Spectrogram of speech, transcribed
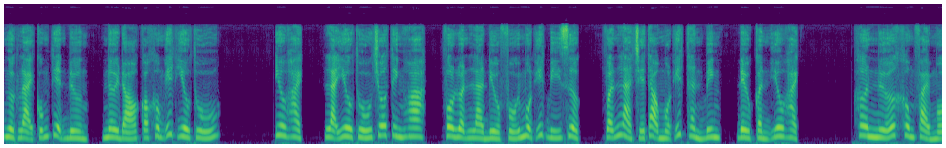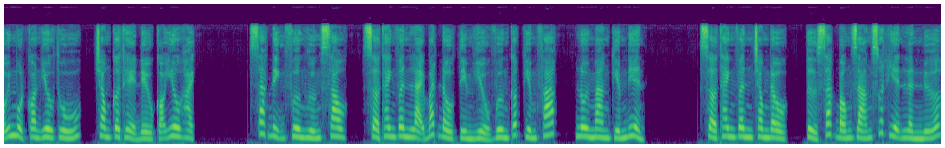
ngược lại cũng tiện đường, nơi đó có không ít yêu thú. Yêu hạch, là yêu thú chỗ tinh hoa, vô luận là điều phối một ít bí dược, vẫn là chế tạo một ít thần binh, đều cần yêu hạch. Hơn nữa không phải mỗi một con yêu thú, trong cơ thể đều có yêu hạch. Xác định phương hướng sau, Sở Thanh Vân lại bắt đầu tìm hiểu vương cấp kiếm pháp, lôi mang kiếm điển. Sở Thanh Vân trong đầu, tử sắc bóng dáng xuất hiện lần nữa,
